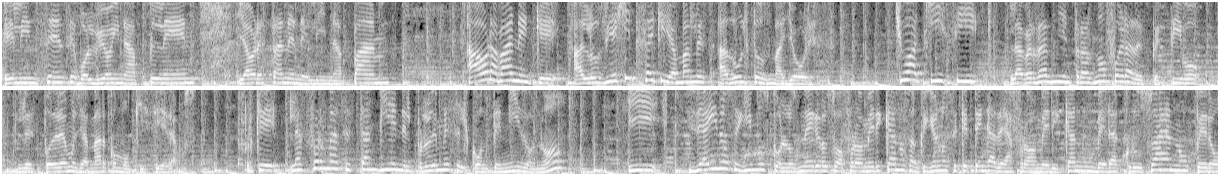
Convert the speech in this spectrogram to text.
El INSEN se volvió INAPLEN y ahora están en el INAPAM. Ahora van en que a los viejitos hay que llamarles adultos mayores. yo aquí sí, la verdad, mientras no fuera despectivo, les podríamos llamar como quisiéramos. Porque las formas están bien, el problema es el contenido, ¿no? Y de ahí nos seguimos con los negros o afroamericanos, aunque yo no sé qué tenga de afroamericano un veracruzano, pero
